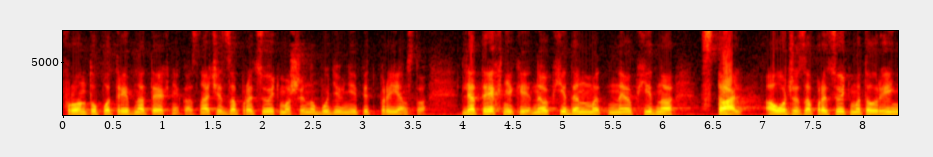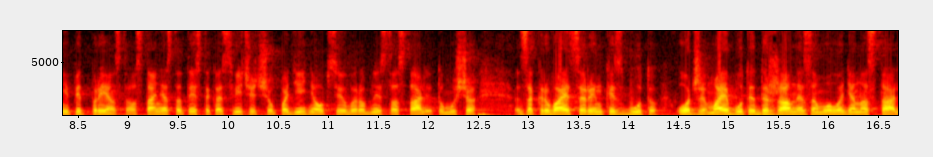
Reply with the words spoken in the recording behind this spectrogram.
Фронту потрібна техніка, значить запрацюють машинобудівні підприємства. Для техніки необхідна сталь, а отже, запрацюють металургійні підприємства. Остання статистика свідчить, що падіння обсягів виробництва сталі, тому що закриваються ринки збуту. Отже, має бути державне замовлення на сталь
